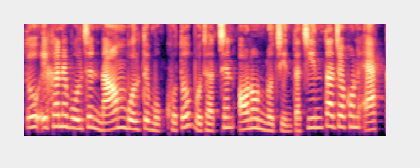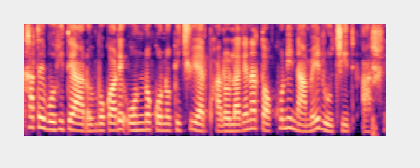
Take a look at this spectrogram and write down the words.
তো এখানে বলছেন, নাম বলতে মুখ্যত বোঝাচ্ছেন অনন্য চিন্তা। চিন্তা যখন এক খাতে বহিতে আরম্ভ করে, অন্য কোনো কিছুই আর ভালো লাগে না, তখনই নামের রুচি আসে।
